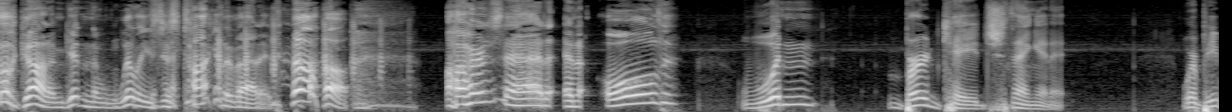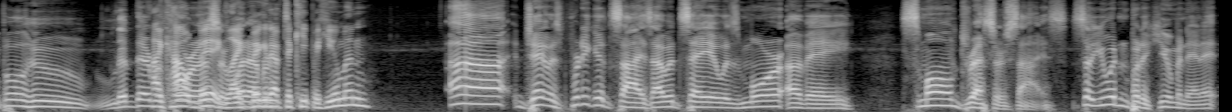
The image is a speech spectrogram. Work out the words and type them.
Oh God, I'm getting the willies just talking about it. ours had an old wooden bird cage thing in it, where people who lived there Like before how us big? or Like big whatever- enough to keep a human? uh, Jay, it was pretty good size. I would say it was more of a small dresser size. So you wouldn't put a human in it.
